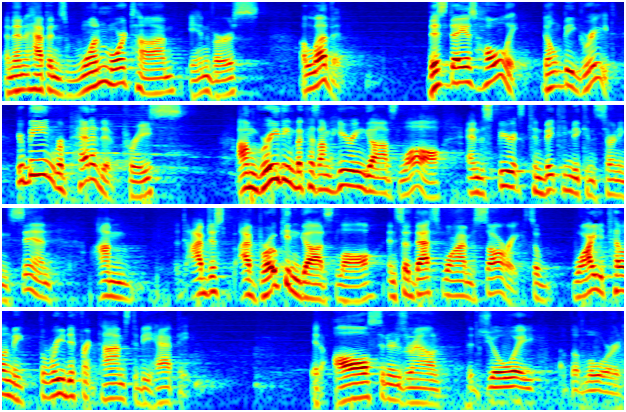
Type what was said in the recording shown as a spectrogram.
And then it happens one more time in verse 11. This day is holy. Don't be grieved. You're being repetitive, priests. I'm grieving because I'm hearing God's law and the Spirit's convicting me concerning sin. I'm, I've just, I've broken God's law, and so that's why I'm sorry. So Why are you telling me three different times to be happy? It all centers around the joy of the Lord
